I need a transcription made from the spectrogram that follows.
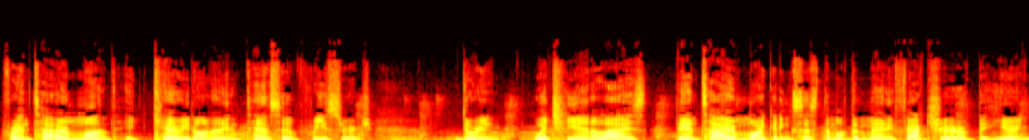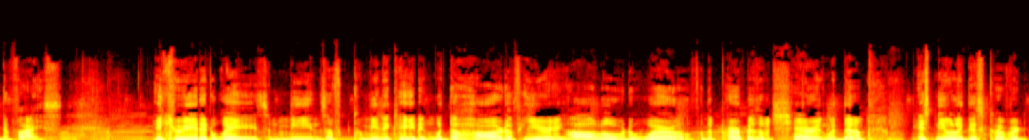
For an entire month, he carried on an intensive research during which he analyzed the entire marketing system of the manufacturer of the hearing device he created ways and means of communicating with the hard of hearing all over the world for the purpose of sharing with them his newly discovered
